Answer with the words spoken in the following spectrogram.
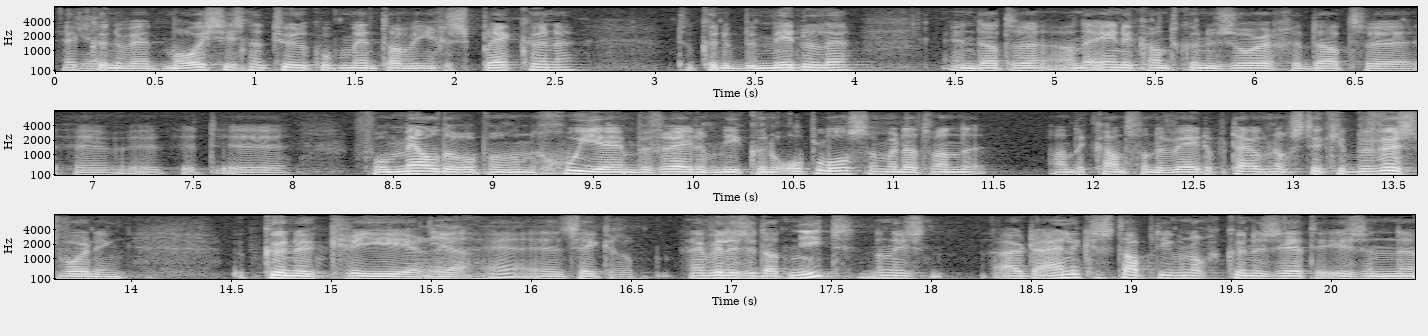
Ja. Kunnen we, het mooiste is natuurlijk op het moment dat we in gesprek kunnen, te kunnen bemiddelen. En dat we aan de ene kant kunnen zorgen dat we uh, het uh, voor melder op een goede en bevredigende manier kunnen oplossen. Maar dat we aan de, aan de kant van de wederpartij ook nog een stukje bewustwording kunnen creëren. Ja. Hè? En, zeker, en willen ze dat niet, dan is de uiteindelijke stap die we nog kunnen zetten, is een uh,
